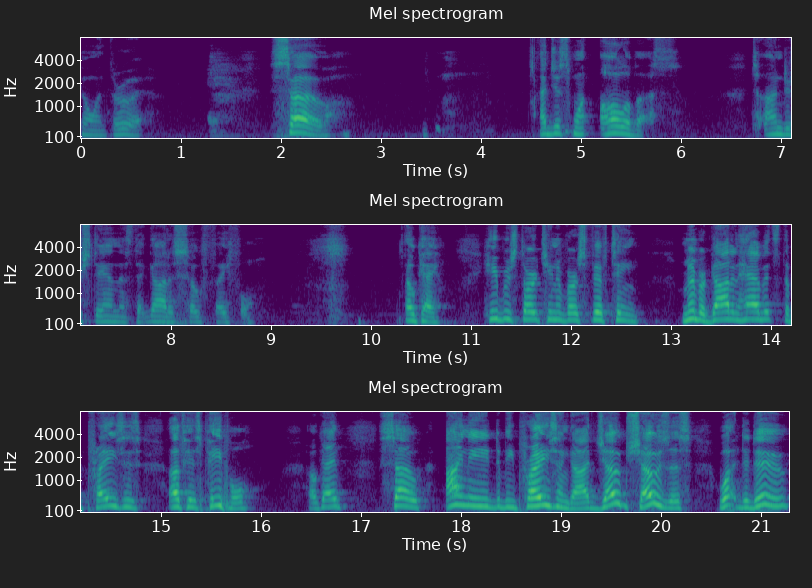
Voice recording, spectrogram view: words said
going through it. So, I just want all of us to understand this that God is so faithful. Okay, Hebrews 13 and verse 15. Remember, God inhabits the praises of his people. Okay, so I need to be praising God. Job shows us what to do,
